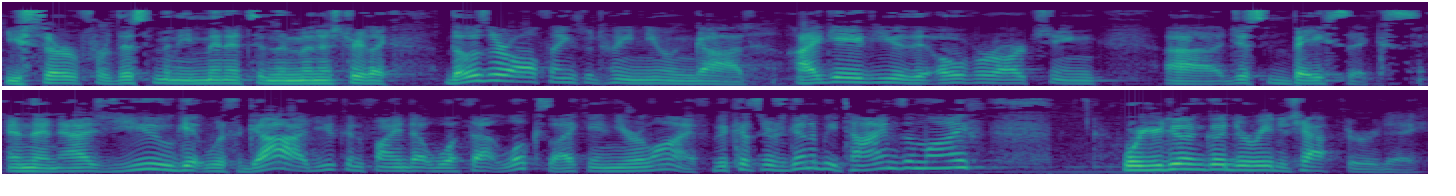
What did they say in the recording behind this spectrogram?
you serve for this many minutes in the ministry. Like, those are all things between you and God. I gave you the overarching, uh, just basics. And then as you get with God, you can find out what that looks like in your life. Because there's gonna be times in life where you're doing good to read a chapter a day.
